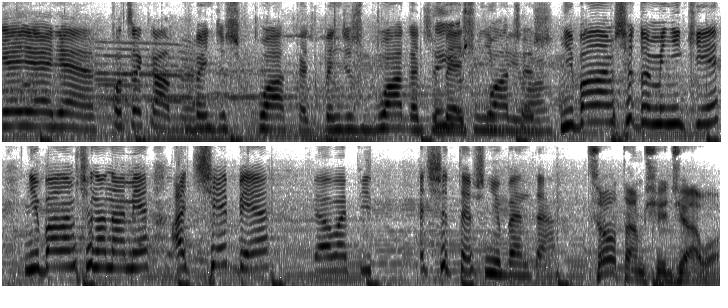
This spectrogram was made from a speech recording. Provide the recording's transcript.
Nie, nie, nie, poczekamy. Będziesz płakać, będziesz błagać, żeby ja już cię nie płaczesz. biła. Nie balam się Dominiki, nie balam się na namie, a ciebie, białe pi... się też nie będę. Co tam się działo?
